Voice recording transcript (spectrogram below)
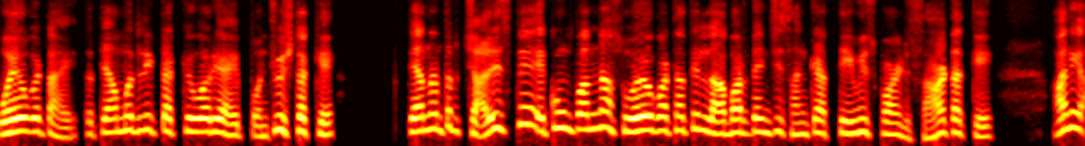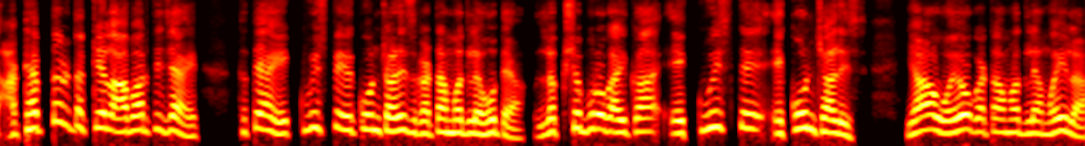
वयोगट आहे तर त्यामधली टक्केवारी आहे पंचवीस टक्के. त्यानंतर चाळीस ते एकोणपन्नास वयोगटातील लाभार्थ्यांची संख्या तेवीस पॉईंट सहा टक्के. आणि अठ्याहत्तर टक्के लाभार्थी जे आहेत तर त्या एकवीस ते एकोणचाळीस गटामधल्या होत्या. लक्षपूर्वक ऐका एकवीस ते एकोणचाळीस या वयोगटामधल्या महिला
